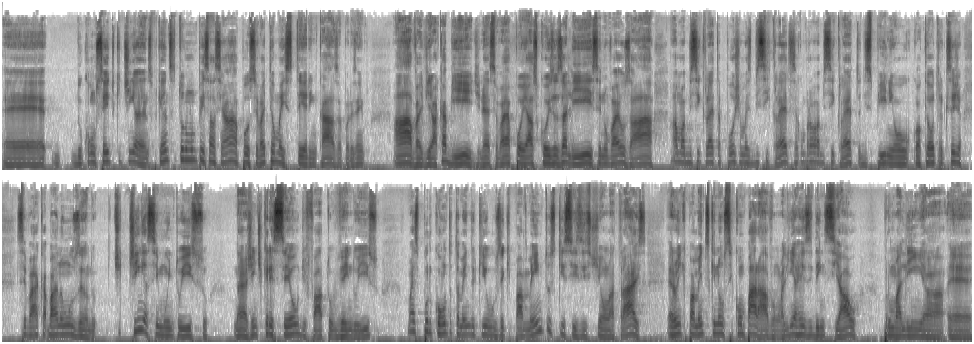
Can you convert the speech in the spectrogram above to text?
é, do conceito que tinha antes. Porque antes todo mundo pensava assim, ah, pô, você vai ter uma esteira em casa, por exemplo. Ah, vai virar cabide, né? Você vai apoiar as coisas ali, você não vai usar. Ah, uma bicicleta, poxa, mas bicicleta, você vai comprar uma bicicleta de spinning ou qualquer outra que seja, você vai acabar não usando. Tinha-se muito isso, né? A gente cresceu, de fato, vendo isso, mas por conta também de que os equipamentos que se existiam lá atrás eram equipamentos que não se comparavam. A linha residencial para uma linha é,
